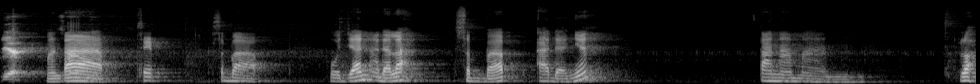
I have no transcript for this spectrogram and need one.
Iya. Mantap. Sip. Sebab. Hujan adalah sebab adanya tanaman. Loh,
